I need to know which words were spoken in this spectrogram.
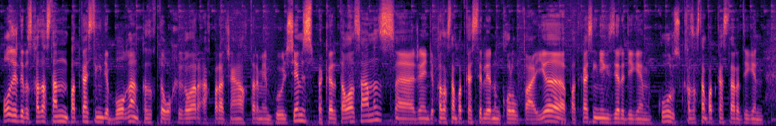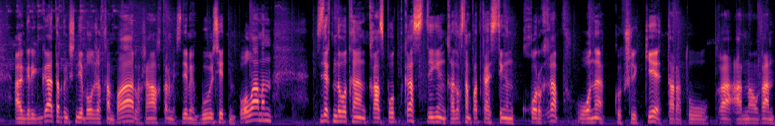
Ол жерде біз қазақстанның подкастингінде болған қызықты оқиғалар ақпарат жаңалықтармен бөлісеміз пікір таласамыз. Ә, және де қазақстан подкастерлерінің құрылтайы подкастинг негіздері деген курс қазақстан подкасттары деген агрегатордың ішінде болып жатқан барлық жаңалықтармен сіздермен бөлісетін боламын. Сіздер тыңдап отырған қаз подкаст деген қазақстан подкастингін қорғап оны көпшілікке таратуға арналған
